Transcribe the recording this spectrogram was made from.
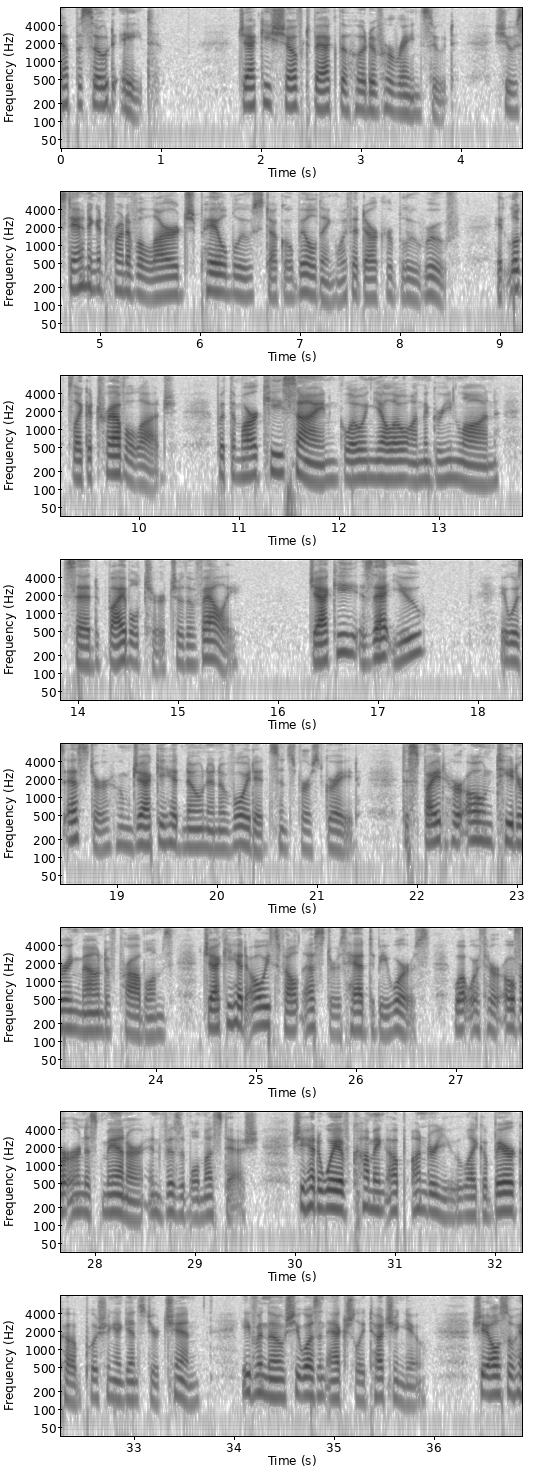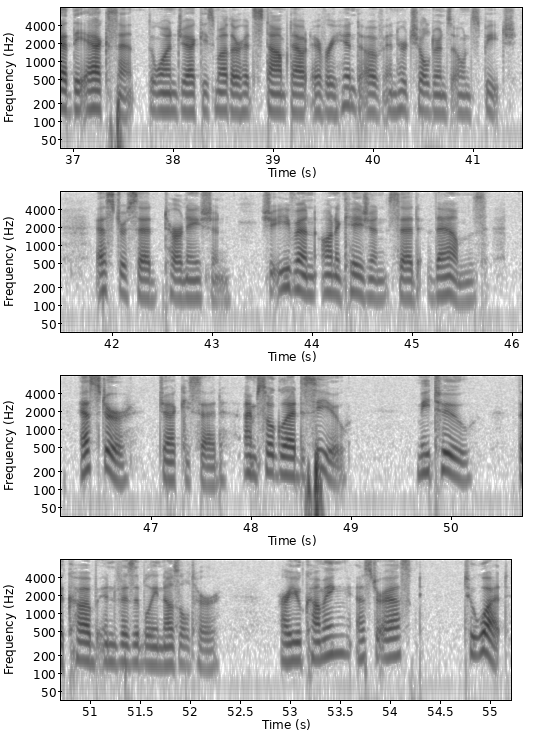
Episode 8 Jackie shoved back the hood of her rain suit. She was standing in front of a large, pale blue stucco building with a darker blue roof. It looked like a travel lodge, but the marquee sign, glowing yellow on the green lawn, said Bible Church of the Valley. Jackie, is that you? It was Esther, whom Jackie had known and avoided since first grade. Despite her own teetering mound of problems, Jackie had always felt Esther's had to be worse, what with her over earnest manner and visible mustache. She had a way of coming up under you like a bear cub pushing against your chin, even though she wasn't actually touching you. She also had the accent, the one Jackie's mother had stomped out every hint of in her children's own speech. Esther said tarnation. She even, on occasion, said thems. Esther, Jackie said, I'm so glad to see you. Me too, the cub invisibly nuzzled her. Are you coming? Esther asked. To what?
